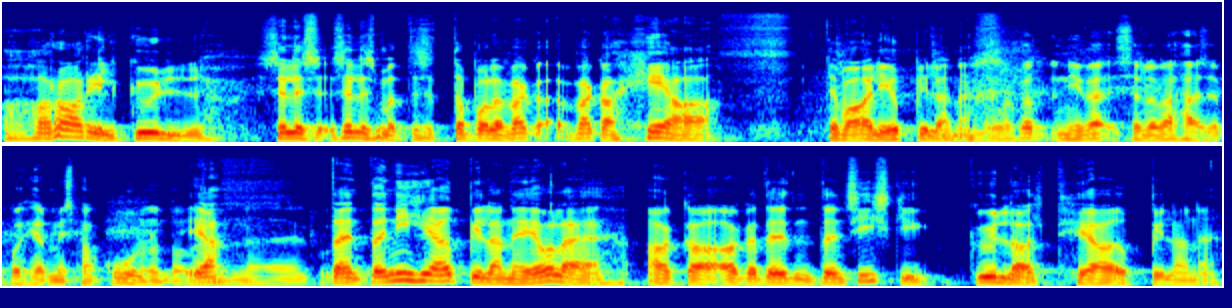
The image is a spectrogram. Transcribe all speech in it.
Hararil küll, selles, selles mõttes, et ta pole väga, väga hea Devaali õpilane. mul on ka nii vä-, selle vähese põhjal, mis ma kuulnud olen. jah, ta, ta nii hea õpilane ei ole, aga, aga ta, ta on siiski küllalt hea õpilane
